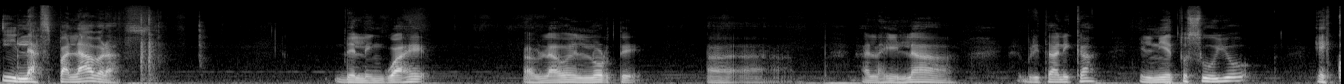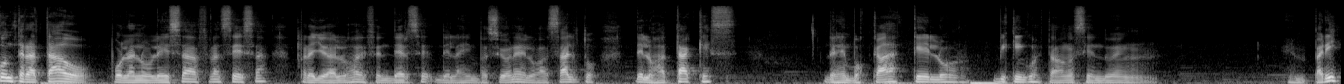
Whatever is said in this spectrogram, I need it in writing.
y las palabras del lenguaje hablado en el norte a las islas británicas, el nieto suyo es contratado por la nobleza francesa para ayudarlos a defenderse de las invasiones, de los asaltos, de los ataques, de las emboscadas que los vikingos estaban haciendo en, en París.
